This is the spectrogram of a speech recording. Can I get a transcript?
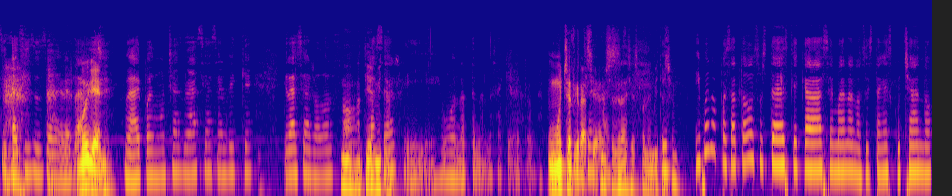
sí, así sucede, ¿verdad? Muy bien. Ay, pues muchas gracias, Enrique. Gracias, Rodolfo. No, a ti, un placer y un honor tenerlos aquí en el programa. Muchas gracias. Muchas gracias por la invitación. Y, bueno, pues a todos ustedes que cada semana nos están escuchando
